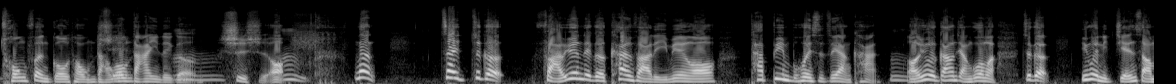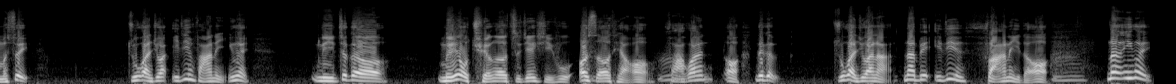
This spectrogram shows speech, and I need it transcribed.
充分沟通，打工答应的一个事实哦。那在这个法院的一个看法里面哦。他并不会是这样看哦，因为刚刚讲过嘛，这个因为你减少嘛，所以主管机关一定罚你，因为你这个没有全额直接给付二十二条哦，法官哦那个主管机关啊那边一定罚你的哦。那因为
